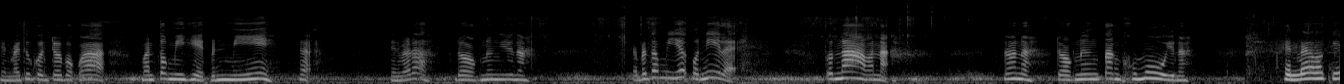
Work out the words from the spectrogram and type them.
เห็นไหมทุกคนจอยบอกว่า มันต้องมีเหตุมันมีเนี่ยเห็นไหมล่ะ ดอกหนึงอยู่นะแต่มันต้องมีเยอะกว่านี้แหละ ต้นหน้ามันน่ะ นั่นน่ะ ดอกหนึงตั้งโคโมอยู่นะ เห็นไหมเมื่อกี้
